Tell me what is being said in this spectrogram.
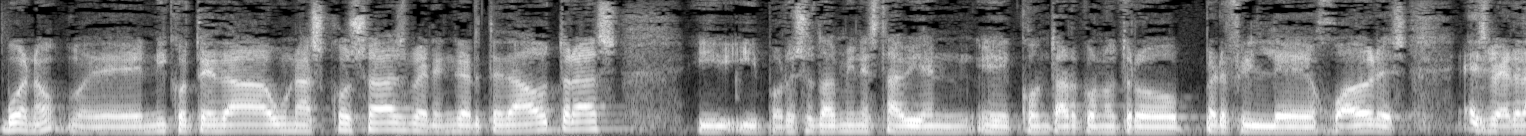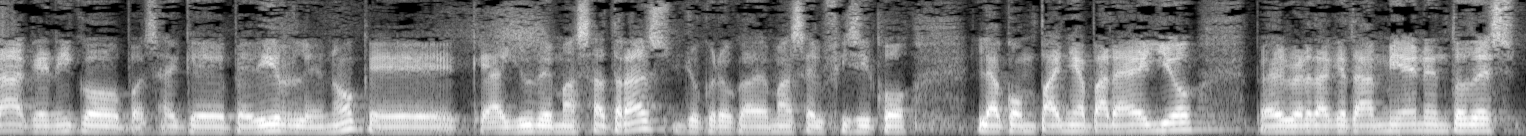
bueno, eh, Nico te da unas cosas, Berenguer te da otras y, y por eso también está bien eh, contar con otro perfil de jugadores. Es verdad que Nico, pues hay que pedirle, ¿no? Que, que ayude más atrás. Yo creo que además el físico le acompaña para ello, pero es verdad que también entonces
